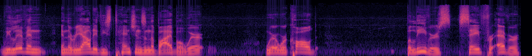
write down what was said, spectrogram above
We live in, in the reality of these tensions in the Bible where, where we're called believers saved forever,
